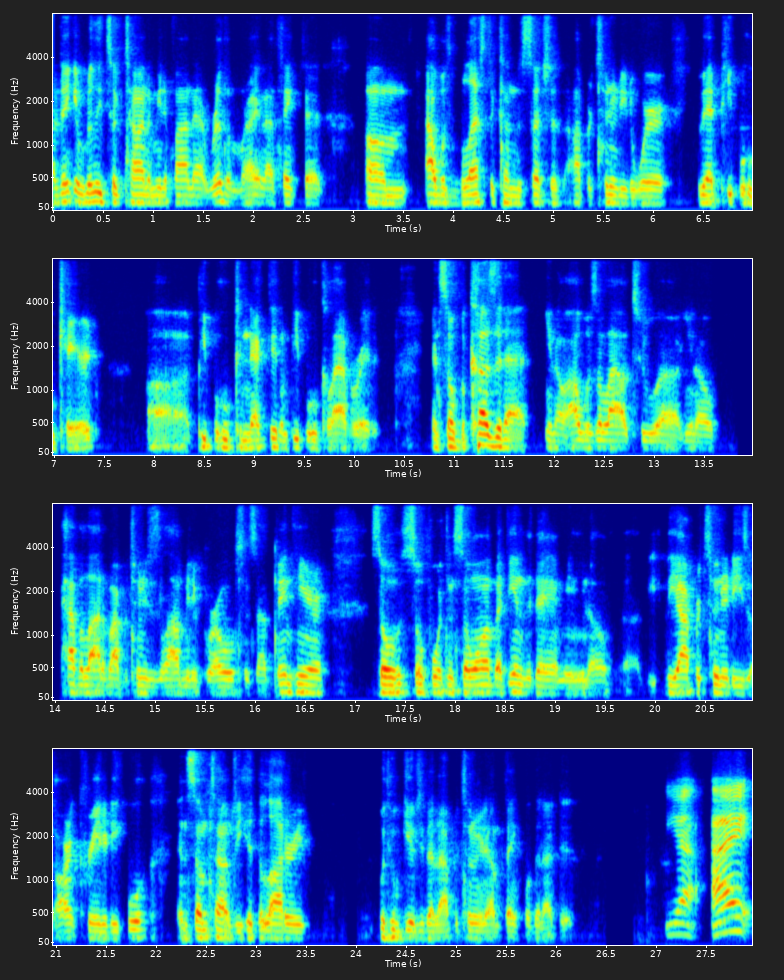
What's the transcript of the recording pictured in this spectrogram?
I think it really took time to me to find that rhythm, right? And I think that um, I was blessed to come to such an opportunity to where we had people who cared, uh, people who connected, and people who collaborated. And so because of that, you know, I was allowed to, uh, you know, have a lot of opportunities allowed me to grow since I've been here, so so forth and so on. But at the end of the day, I mean, you know, uh, the, the opportunities aren't created equal, and sometimes you hit the lottery with who gives you that opportunity. I'm thankful that I did. Yeah, I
